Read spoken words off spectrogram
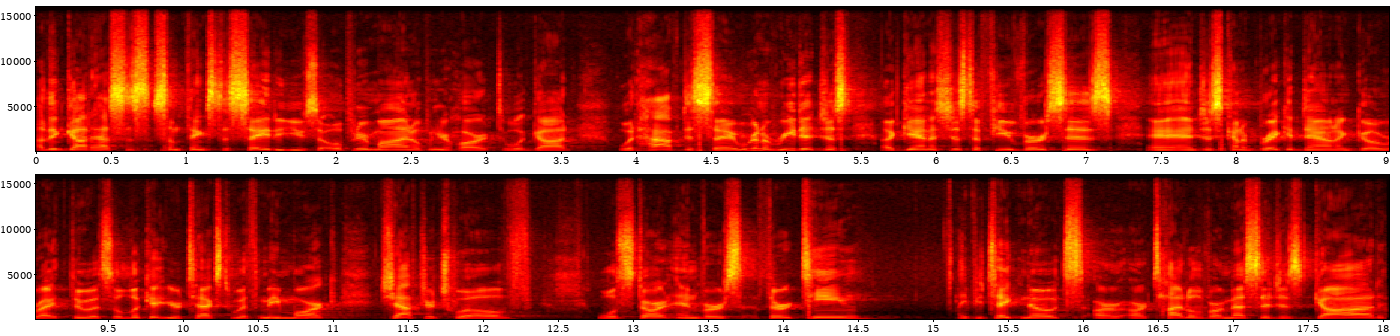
I think God has some things to say to you. So, open your mind, open your heart to what God would have to say. We're going to read it just, again, it's just a few verses and just kind of break it down and go right through it. So, look at your text with me. Mark chapter 12, we'll start in verse 13 if you take notes, our, our title of our message is God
